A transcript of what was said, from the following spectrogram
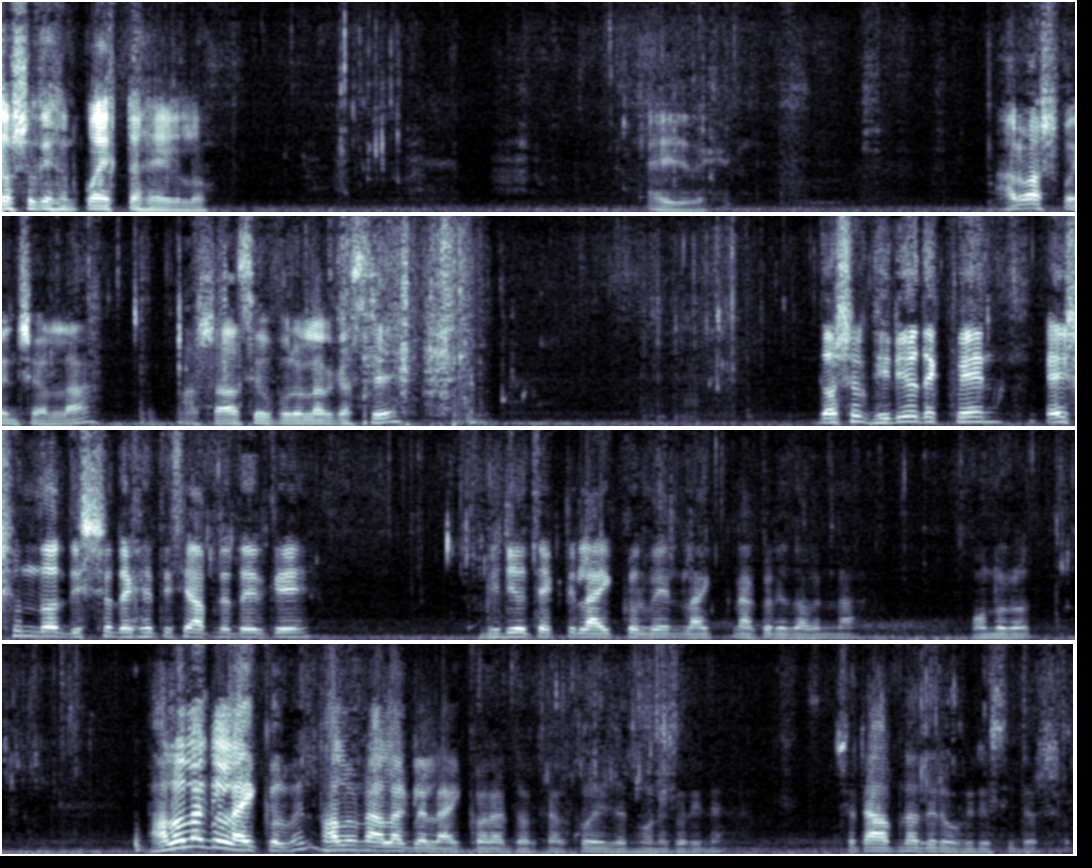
দর্শক, এখন কয়েকটা হয়ে গেল। এই যে দেখেন। আরও আসব ইনশাল্লাহ আশা আছে উপরওয়ালার কাছে। দর্শক, ভিডিও দেখবেন, এই সুন্দর দৃশ্য দেখাইতেছি আপনাদেরকে। ভিডিওতে একটি লাইক করবেন, লাইক না করে যাবেন না। অনুরোধ। ভালো লাগলে লাইক করবেন, ভালো না লাগলে লাইক করার দরকার, প্রয়োজন মনে করি না। সেটা আপনাদের অভিরুচি দর্শক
